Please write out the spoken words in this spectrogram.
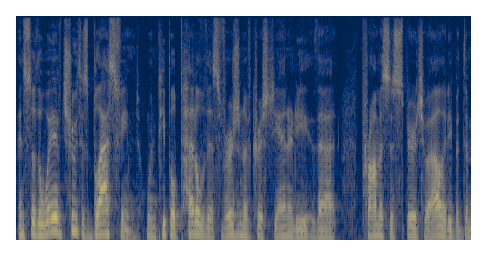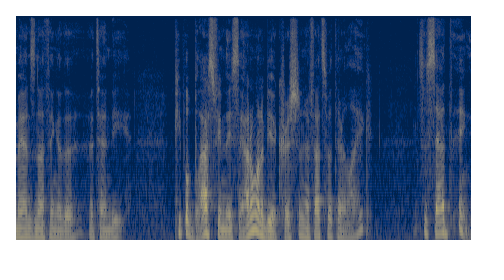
And so the way of truth is blasphemed when people peddle this version of Christianity that promises spirituality but demands nothing of the attendee. People blaspheme. They say, I don't want to be a Christian if that's what they're like. It's a sad thing.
